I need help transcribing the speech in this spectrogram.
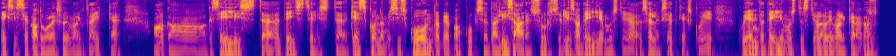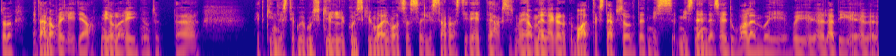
ehk siis see kadu oleks võimalikult väike. aga sellist, äh, teist sellist keskkonda, mis siis koondab ja pakub seda lisaressurssi, lisatellimust iga selleks hetkeks, kui, kui enda tellimustest ei ole võimalik ära kasutada, me täna veel ei tea, me ei ole leidnud, et äh, et kindlasti, kui kuskil, kuskil maailma otsas sellist sarnast ideed tehakse, siis me hea meelega vaataks täpsemalt, et mis, mis nende see eduvalem või, või läbi äh,,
